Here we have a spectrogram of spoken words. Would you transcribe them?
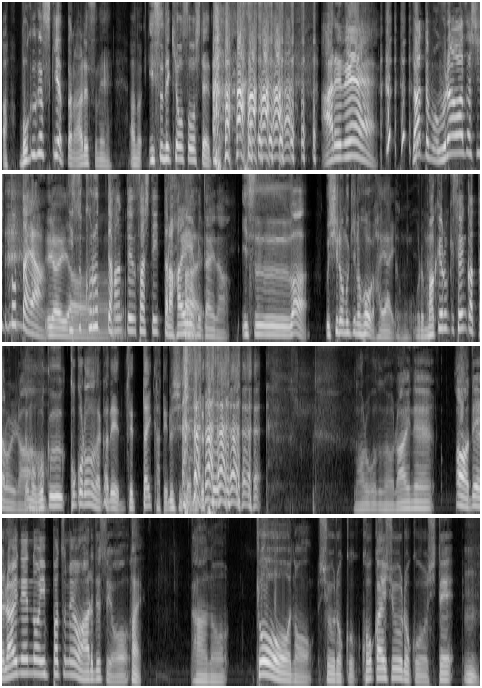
あ、僕が好きやったのはあれですね。あの、椅子で競争したやつ。あれね、だってもう裏技知っとったやん。いやいや椅子くるって反転させていったら早いみたいな。椅子は、後ろ向きの方が早い。でうん俺負ける気せんかったのにな。も、僕、心の中で絶対勝てるしと思ってた。なるほどな。来年。あ、で、来年の一発目はあれですよ。はい。あの、今日の収録、公開収録をしてうん。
